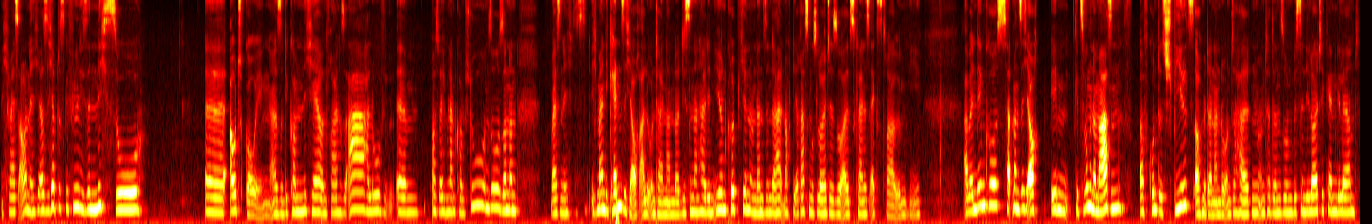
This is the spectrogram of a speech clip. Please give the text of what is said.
ich weiß auch nicht, also ich habe das Gefühl, die sind nicht so äh, outgoing. Also die kommen nicht her und fragen so, ah, hallo, ähm, aus welchem Land kommst du und so, sondern, weiß nicht, das, ich meine, die kennen sich ja auch alle untereinander. Die sind dann halt in ihren Grüppchen und dann sind da halt noch die Erasmus-Leute so als kleines Extra irgendwie. Aber in dem Kurs hat man sich auch eben gezwungenermaßen aufgrund des Spiels auch miteinander unterhalten und hat dann so ein bisschen die Leute kennengelernt.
